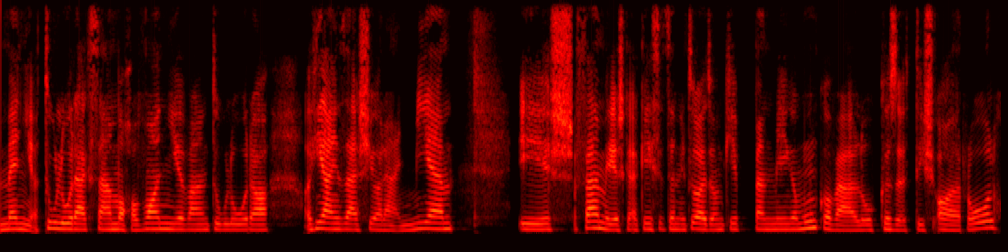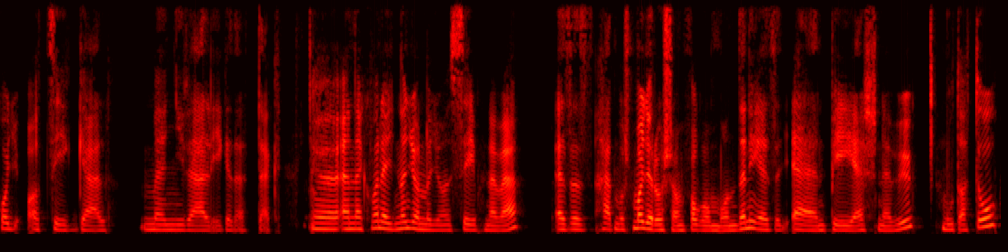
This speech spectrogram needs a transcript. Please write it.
mennyi a túlórák száma, ha van nyilván túlóra, a hiányzási arány milyen, és felmérést kell készíteni tulajdonképpen még a munkavállalók között is arról, hogy a céggel mennyire elégedettek. Ennek van egy nagyon-nagyon szép neve, ez az, hát most magyarosan fogom mondani, ez egy ENPS nevű mutató,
